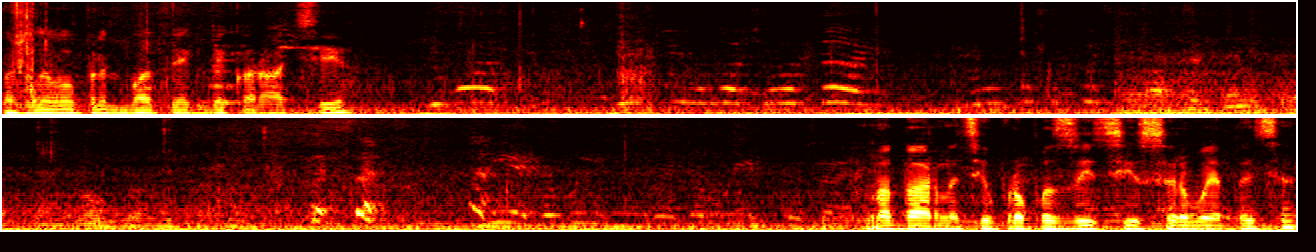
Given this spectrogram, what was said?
Можливо придбати як декорацію. На дарниці в пропозиції серветниця.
